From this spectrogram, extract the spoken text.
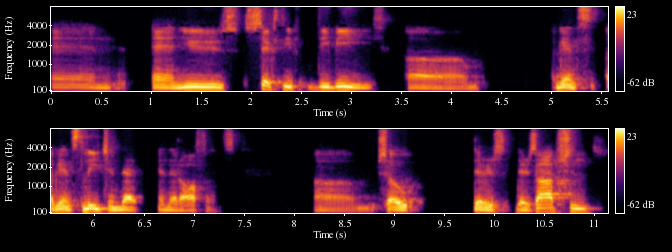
and and use 60 DBs um, against against Leach in that in that offense. Um, so there's there's options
